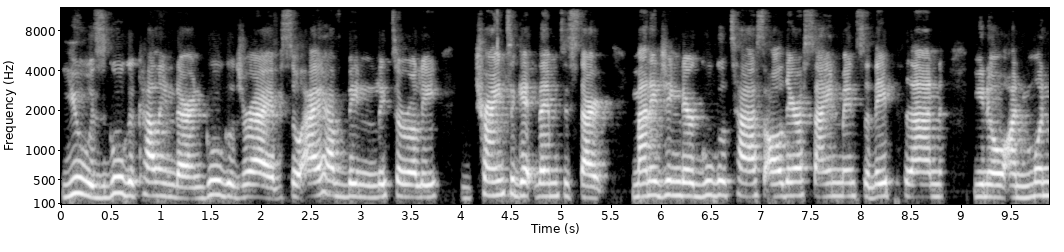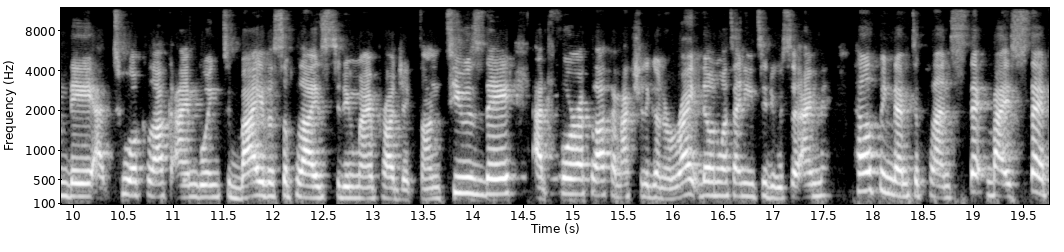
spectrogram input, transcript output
used Google Calendar and Google Drive. So I have been literally trying to get them to start managing their Google tasks, all their assignments. So they plan, you know, on Monday at two o'clock, I'm going to buy the supplies to do my project. On Tuesday at four o'clock, I'm actually going to write down what I need to do. So I'm helping them to plan step by step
